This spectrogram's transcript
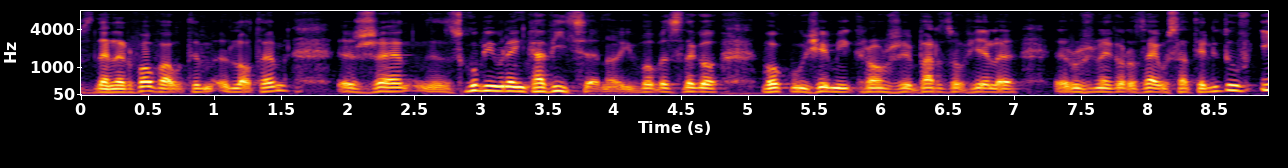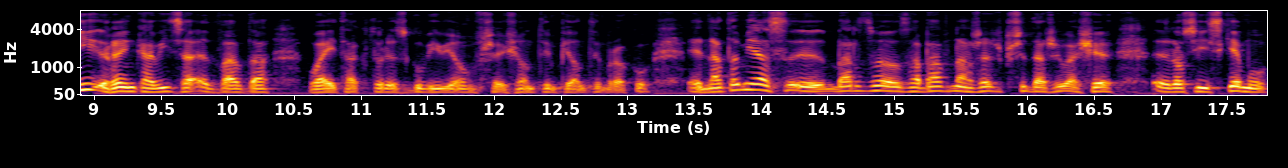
zdenerwował tym lotem, że zgubił rękawice. No i wobec tego wokół Ziemi krąży bardzo wiele różnego rodzaju satelitów i rękawica Edwarda White'a, który zgubił ją w 1965 roku. Natomiast y, bardzo zabawna rzecz przydarzyła się rosyjskiemu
